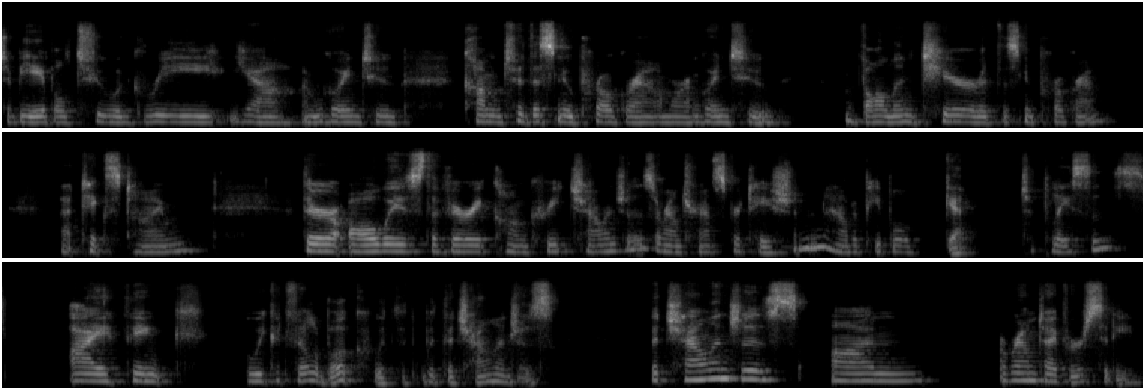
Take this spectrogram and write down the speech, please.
to be able to agree, yeah, I'm going to come to this new program or I'm going to volunteer at this new program. That takes time. There are always the very concrete challenges around transportation. How do people get to places? I think we could fill a book with with the challenges. The challenges on around diversity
